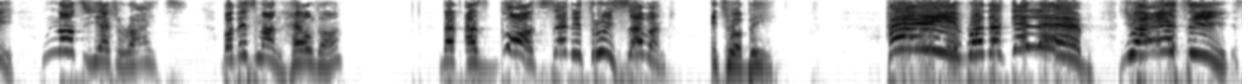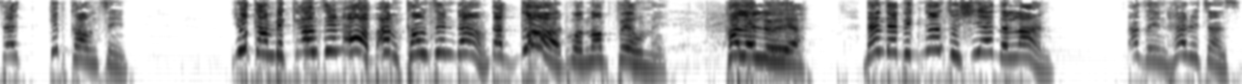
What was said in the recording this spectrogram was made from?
80, not yet right. But this man held on. That as God said it through his servant, it will be. Hey, brother Caleb, you are 80. He said, keep counting. You can be counting up. I'm counting down. That God will not fail me. Hallelujah. Then they began to share the land. That's the inheritance.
